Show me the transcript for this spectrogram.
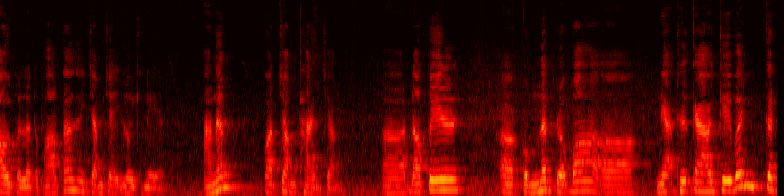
ឲ្យផលិតផលទៅហើយចាំចែកលុយគ្នាអាហ្នឹងគាត់ចង់ថាអញ្ចឹងអឺ ដល់ពេលគំនិតរបស់អ្នកធ្វើការឲ្យគេវិញគិត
